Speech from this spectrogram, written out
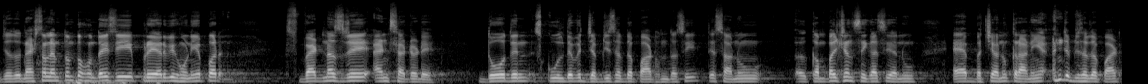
ਜਦੋਂ ਨੈਸ਼ਨਲ ਐਂਥਮ ਤਾਂ ਹੁੰਦਾ ਹੀ ਸੀ ਪ੍ਰੇਅਰ ਵੀ ਹੋਣੀ ਹੈ, ਪਰ ਵੈਡਨਸਡੇ ਐਂਡ ਸੈਟਰਡੇ ਦੋ ਦਿਨ ਸਕੂਲ ਦੇ ਵਿੱਚ ਜਪਜੀ ਸਾਹਿਬ ਦਾ ਪਾਠ ਹੁੰਦਾ ਸੀ ਤੇ ਸਾਨੂੰ ਕੰਪਲਸ਼ਨ ਸੀਗਾ ਸੀ ਸਾਨੂੰ ਇਹ ਬੱਚਿਆਂ ਨੂੰ ਕਰਾਣੀ ਹੈ ਜਪਜੀ ਸਾਹਿਬ ਦਾ ਪਾਠ।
